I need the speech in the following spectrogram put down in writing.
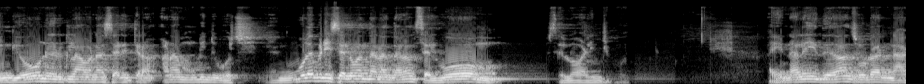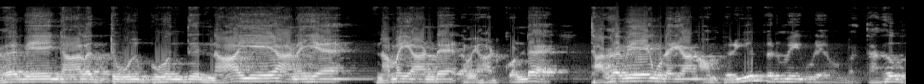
எங்கேயோ ஒன்று இருக்கலாம் வேணா சரித்திரம். ஆனால் முடிஞ்சு போச்சு. எங்கள் இவ்வளோ பெரிய செல்வம் தானே இருந்தாலும் செல்வோம். செல்வம் அழிஞ்சு போகுது அதனால இதுதான் சொல்கிறார் நகவே ஞாலத்து உள் புகுந்து நாயே அணைய நமையாண்ட நம்மை ஆட்கொண்ட தகவே உடையான். அவன் பெரிய பெருமை உடையவன் தகவு.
